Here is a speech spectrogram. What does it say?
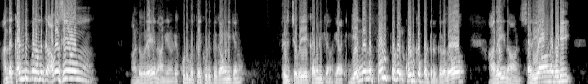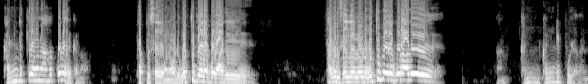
அந்த கண்டிப்பு நமக்கு அவசியம். ஆண்டவரே நான் என்னுடைய குடும்பத்தை குறித்து கவனிக்கணும். திருச்சபையை கவனிக்கணும். என்னென்ன பொறுப்புகள் கொடுக்கப்பட்டிருக்கிறதோ அதை நான் சரியானபடி கண்டிக்கிறவனாக கூட இருக்கணும். தப்பு செய்வனோடு ஒத்து பெறக்கூடாது தவறு செய்கிறவர்களோடு ஒத்து போயிடக்கூடாது நான் கண் கண்டிப்புள்ளவன்.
